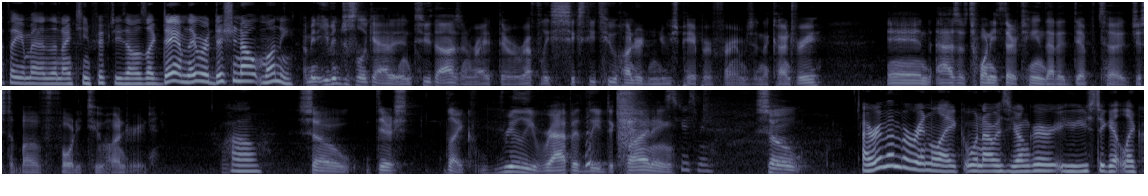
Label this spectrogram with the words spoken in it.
I thought you meant in the 1950s. I was like, damn, they were dishing out money. I mean, even just look at it in 2000, right? There were roughly 6,200 newspaper firms in the country. And as of 2013, that had dipped to just above 4,200. Wow. So there's like really rapidly declining. Excuse me. So I remember in like when I was younger, you used to get like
